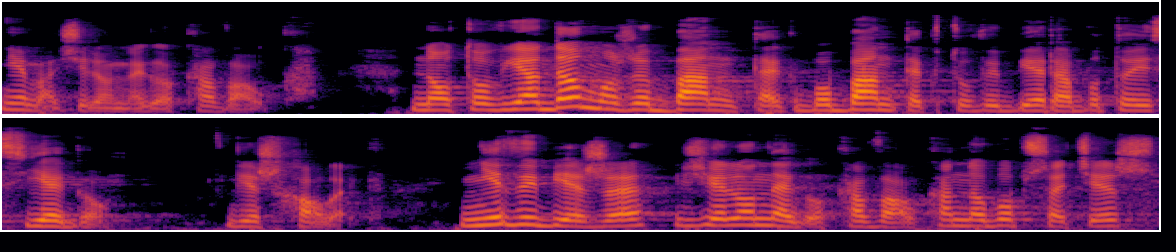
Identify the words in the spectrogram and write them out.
nie ma zielonego kawałka. No to wiadomo, że Bantek, bo Bantek tu wybiera, bo to jest jego wierzchołek, nie wybierze zielonego kawałka, no bo przecież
